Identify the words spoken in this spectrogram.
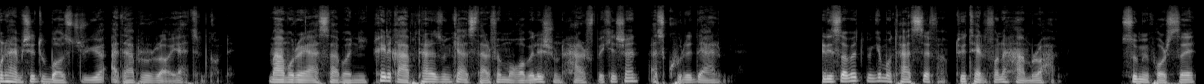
اون همیشه تو بازجویی ادب رو رعایت می‌کنه. مامورای عصبانی خیلی قبلتر از اون که از طرف مقابلشون حرف بکشن از کوره در میرن. الیزابت میگه متاسفم توی تلفن همراه همه. سو می‌پرسه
